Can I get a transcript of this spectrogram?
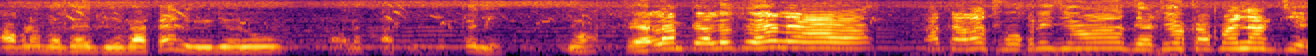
આપણે બધા ભેગા થઈને વિડીયોનું કાલે ખાત મુહૂર્ત કરીએ. જો પહેલાં પહેલું તો છે ને આ તારા છોકરી જેવા જેટીઓ કપાઈ નાખજે.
